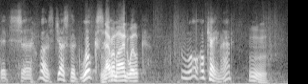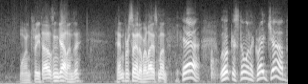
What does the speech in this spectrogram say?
It's uh, well, it's just that Wilkes. said- Never mind, Wilk. Well, okay, Matt. Hmm. More than 3,000 gallons, eh? 10% over last month. Yeah, Wilk is doing a great job.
